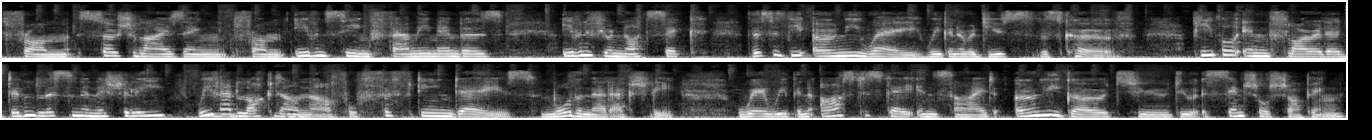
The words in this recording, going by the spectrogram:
from socializing, from even seeing family members even if you're not sick, this is the only way we're going to reduce this curve. People in Florida didn't listen initially. We've had lockdown now for 15 days, more than that actually, where we've been asked to stay inside, only go to do essential shopping,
